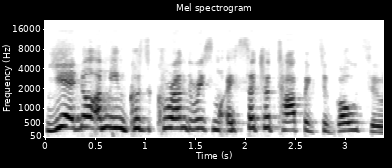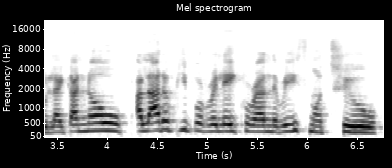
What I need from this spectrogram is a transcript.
Yeah, no, I mean, because curanderismo is such a topic to go to. Like, I know a lot of people relate curanderismo to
